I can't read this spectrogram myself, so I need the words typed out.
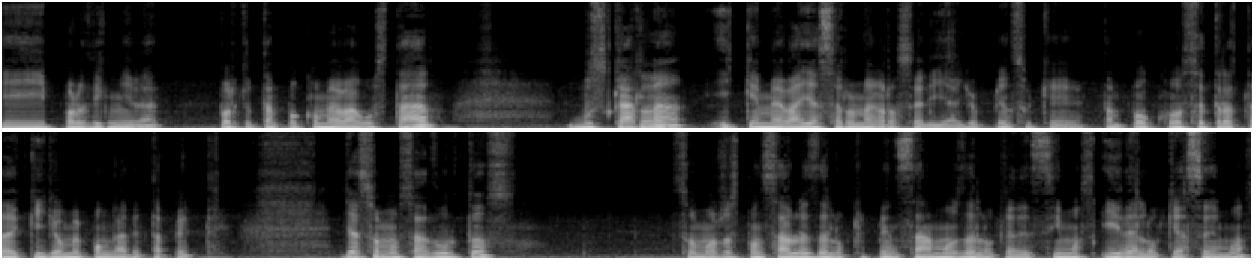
Y por dignidad, porque tampoco me va a gustar buscarla y que me vaya a hacer una grosería. Yo pienso que tampoco se trata de que yo me ponga de tapete. Ya somos adultos, somos responsables de lo que pensamos, de lo que decimos y de lo que hacemos.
